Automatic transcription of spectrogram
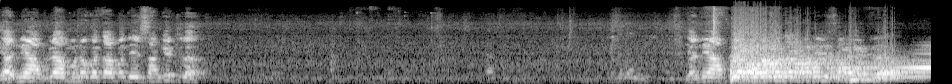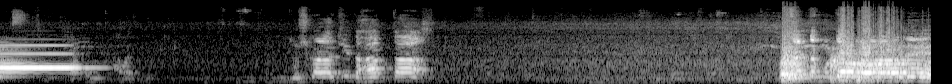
यांनी आपल्या मनोगतामध्ये सांगितलं यांनी आपल्या मनोगतामध्ये सांगितलं दुष्काळाची दहाकता अत्यंत मोठ्या प्रमाणामध्ये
